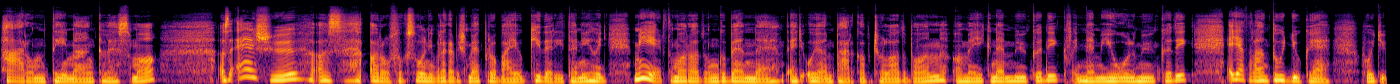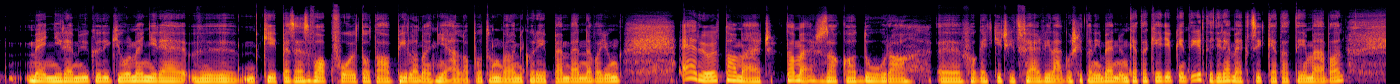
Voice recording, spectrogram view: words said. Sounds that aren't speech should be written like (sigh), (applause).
Három témánk lesz ma. Az első, az arról fog szólni, vagy legalábbis megpróbáljuk kideríteni, hogy miért maradunk benne egy olyan párkapcsolatban, amelyik nem működik, vagy nem jól működik. Egyáltalán tudjuk-e, hogy mennyire működik jól, mennyire képez ez vakfoltot a pillanatnyi állapotunkban, amikor éppen benne vagyunk. Erről Tamás, Tamás Zakadóra fog egy kicsit felvilágosítani bennünket, aki egyébként írt egy remek cikket a témában,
